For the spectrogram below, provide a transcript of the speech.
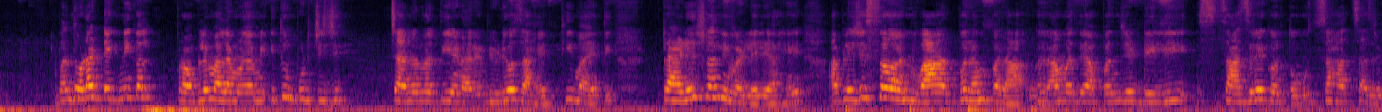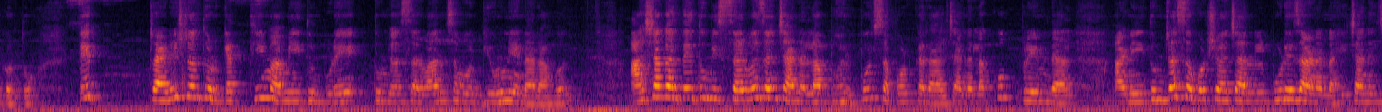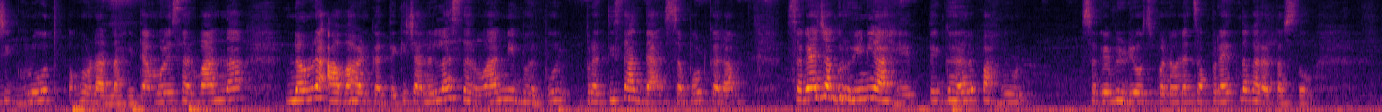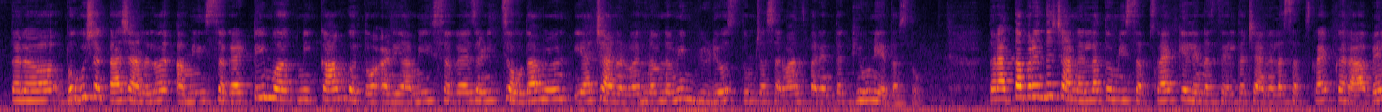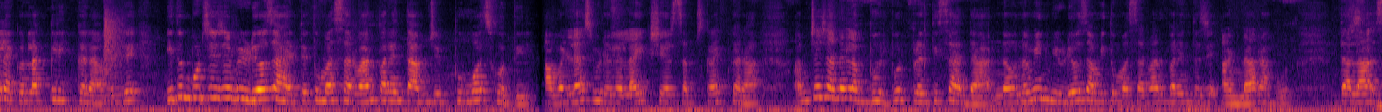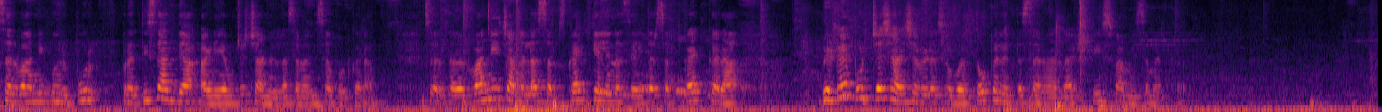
पण थोडा टेक्निकल प्रॉब्लेम आल्यामुळे आम्ही इथून पुढची जी चॅनलवरती येणारे व्हिडिओज आहेत ती माहिती ट्रॅडिशनल निवडलेली आहे. आपले जे सण वार परंपरा घरामध्ये आपण जे डेली साजरे करतो उत्साहात साजरे करतो ते ट्रॅडिशनल थोडक्यात थीम आम्ही इथून पुढे तुमच्या सर्वांसमोर घेऊन येणार आहोत. आशा करते तुम्ही सर्वजण चॅनलला भरपूर सपोर्ट कराल चॅनलला खूप प्रेम द्याल आणि तुमच्या सपोर्टशिवाय चॅनल पुढे जाणार नाही चॅनलची ग्रोथ होणार नाही. त्यामुळे सर्वांना नम्र आवाहन करते की चॅनलला सर्वांनी भरपूर प्रतिसाद द्या सपोर्ट करा. सगळ्या ज्या गृहिणी आहेत ते घर पाहून सगळे व्हिडिओज बनवण्याचा प्रयत्न करत असतो. तर बघू शकता चॅनलवर आम्ही सगळ्या टीम वर्कनी काम करतो आणि आम्ही सगळ्याजणी चौदा मिळून या चॅनलवर नवनवीन व्हिडिओज तुमच्या सर्वांपर्यंत घेऊन येत असतो. तर आतापर्यंत चॅनलला तुम्ही सबस्क्राईब केले नसेल तर चॅनलला सबस्क्राईब करा बेल आयकॉनला क्लिक करा. म्हणजे इथून पुढचे जे व्हिडिओज आहेत ते तुम्हा सर्वांपर्यंत आमचे पोहोच होतील. आवडल्यास व्हिडिओला लाईक शेअर सबस्क्राईब करा. आमच्या चॅनलला भरपूर प्रतिसाद द्या. नवनवीन व्हिडिओज आम्ही तुम्हा सर्वांपर्यंत जे आणणार आहोत त्याला सर्वांनी भरपूर प्रतिसाद द्या आणि आमच्या चॅनलला सर्वांनी सपोर्ट करा. सर्वांनी चॅनलला सबस्क्राईब केले नसेल तर सबस्क्राईब करा. भेटूया पुढच्या छानशा व्हिडिओसोबत तोपर्यंत सर्वांना श्री स्वामी समर्थ.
